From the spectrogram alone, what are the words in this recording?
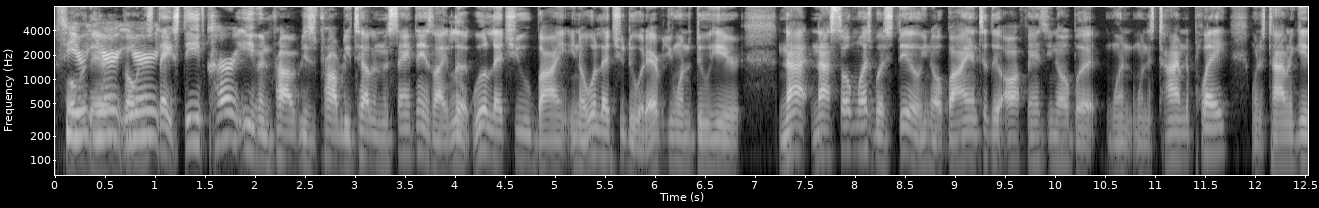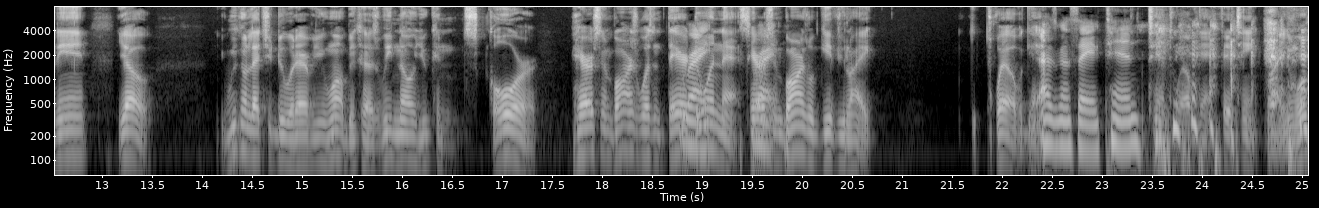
So over you're- there you're- in Golden you're- State. Steve Kerr even probably is probably telling the same things. Like, look, we'll let you buy. You know, we'll let you do whatever you want to do here. Not not so much, but still, you know, buy into the offense. You know, but when when it's time to play, when it's time to get in, yo, we're gonna let you do whatever you want because we know you can score. Harrison Barnes wasn't there Right. doing that. Harrison Right. Barnes will give you like twelve again. I was gonna say 10. 10, 12 game, 15. Right. We'll,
